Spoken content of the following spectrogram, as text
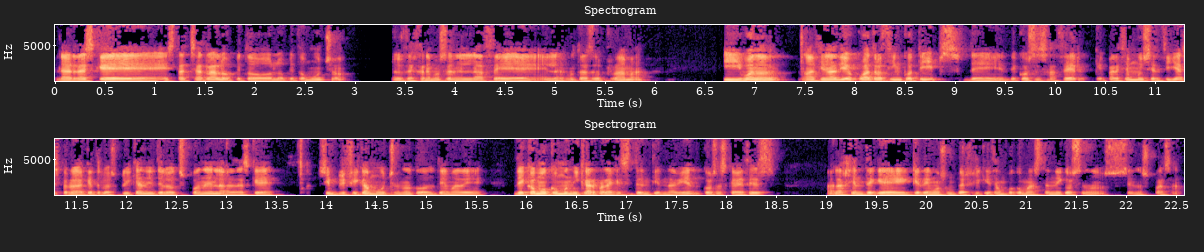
La verdad es que esta charla lo petó, lo petó mucho. Os dejaremos el enlace en las notas del programa. Y bueno, al final dio cuatro o cinco tips de, cosas a hacer que parecen muy sencillas, pero a la que te lo explican y te lo exponen, la verdad es que simplifica mucho, ¿no? Todo el tema de, cómo comunicar para que se te entienda bien, cosas que a veces a la gente que, tenemos un perfil quizá un poco más técnico se nos, se nos pasa.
